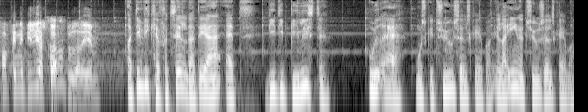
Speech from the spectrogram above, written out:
for at finde billigere strømmebyder derhjemme. Og det vi kan fortælle dig, det er, at vi er de billigste ud af måske 20 selskaber, eller 21 selskaber,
